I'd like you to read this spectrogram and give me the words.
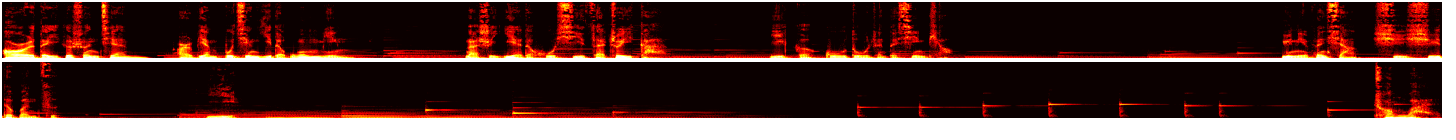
偶尔的一个瞬间，耳边不经意的嗡鸣，那是夜的呼吸在追赶一个孤独人的心跳。与您分享许虚的文字。夜，窗外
